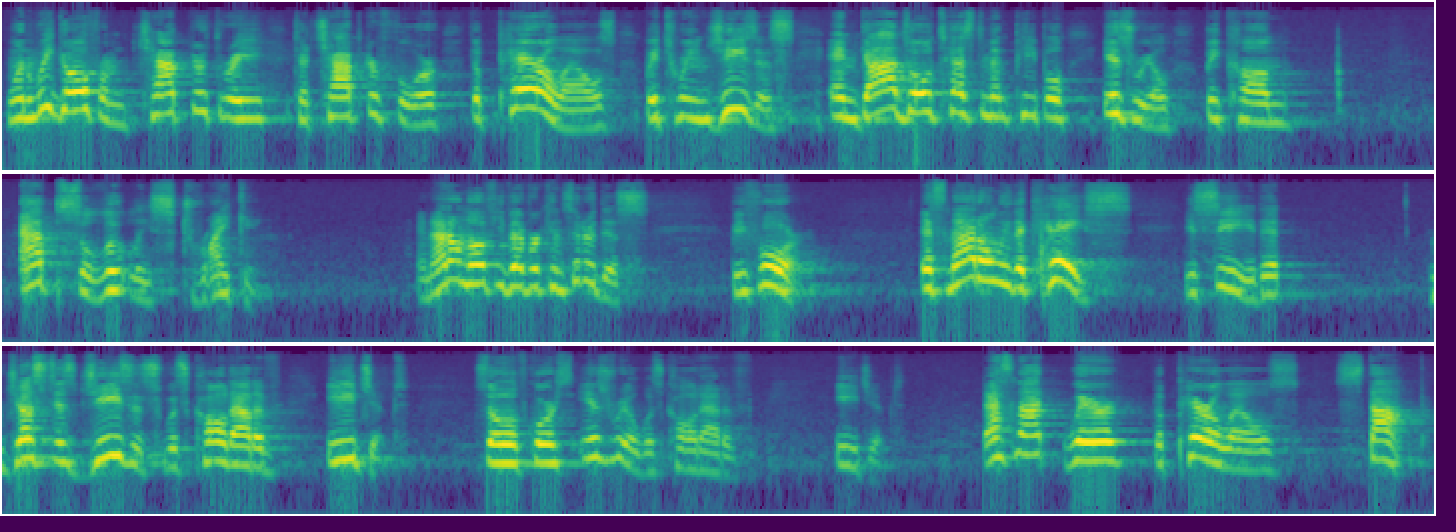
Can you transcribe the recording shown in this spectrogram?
When we go from chapter 3 to chapter 4, the parallels between Jesus and God's Old Testament people, Israel, become absolutely striking. And I don't know if you've ever considered this before. It's not only the case, you see, that just as Jesus was called out of Egypt, so, of course, Israel was called out of Egypt. That's not where the parallels stop.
